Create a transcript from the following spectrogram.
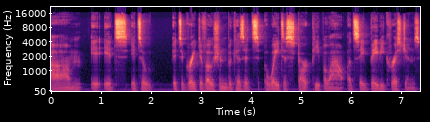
um, it, it's it's a it's a great devotion because it's a way to start people out. Let's say baby Christians,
